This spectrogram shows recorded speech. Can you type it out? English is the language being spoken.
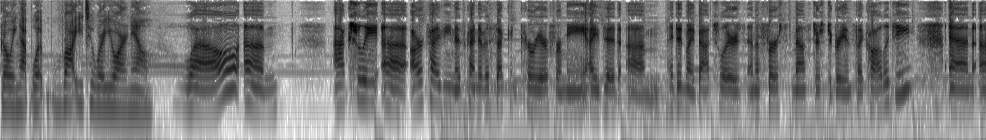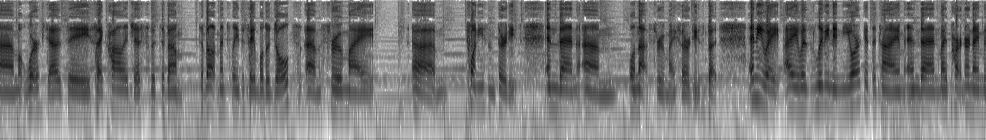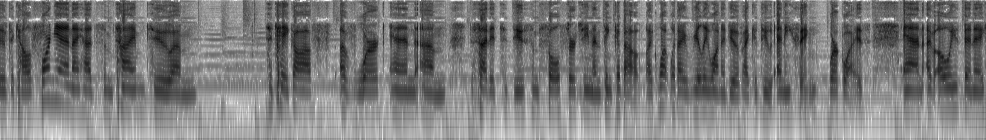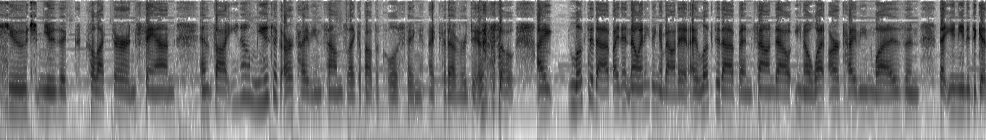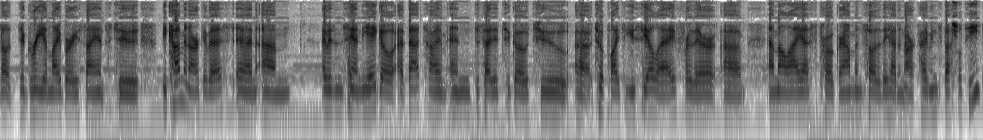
growing up? What brought you to where you are now? Well, um, Actually, uh, archiving is kind of a second career for me. I did um, I did my bachelor's and a first master's degree in psychology, and um, worked as a psychologist with develop- developmentally disabled adults um, through my um, 20s and 30s. And then, um, well, not through my 30s, but anyway, I was living in New York at the time, and then my partner and I moved to California, and I had some time to um, to take off of work and um, decided to do some soul searching and think about like what would I really want to do if I could do anything work wise. And I've always been a huge music collector and fan and thought, you know, music archiving sounds like about the coolest thing I could ever do. So I looked it up. I didn't know anything about it. I looked it up and found out, you know, what archiving was and that you needed to get a degree in library science to become an archivist. And um, I was in San Diego at that time and decided to go to uh, to apply to UCLA for their um, MLIS program and saw that they had an archiving specialty,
